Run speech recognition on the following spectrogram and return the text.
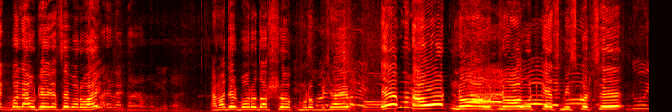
এক বলে আউট হয়ে গেছে বড় ভাই। আমাদের বড় দর্শক মুরব্বী সাহেব। এবং out no out no out catch miss করছে। দুই।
